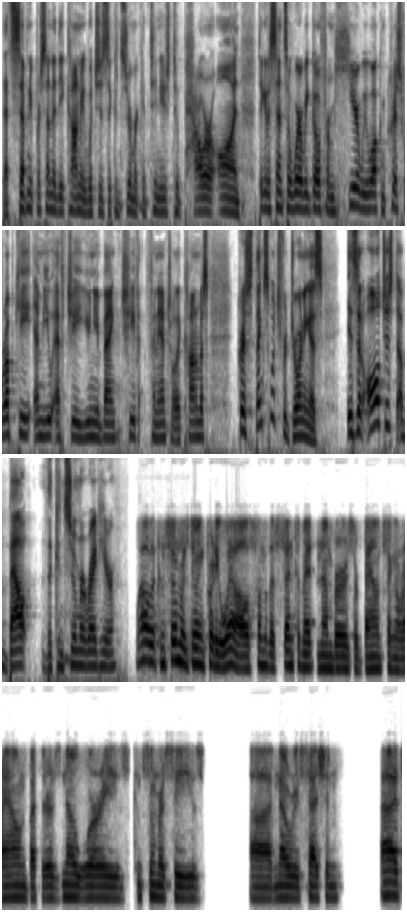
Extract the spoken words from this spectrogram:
that 70% of the economy, which is the consumer, continues to power on. To get a sense of where we go from here, we welcome Chris Rupkey, MUFG Union Bank Chief Financial Economist. Chris, thanks so much for joining us. Is it all just about the consumer right here? Well, the consumer is doing pretty well. Some of the sentiment numbers are bouncing around, but there's no worries. Consumer sees uh, no recession. Uh, it's,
